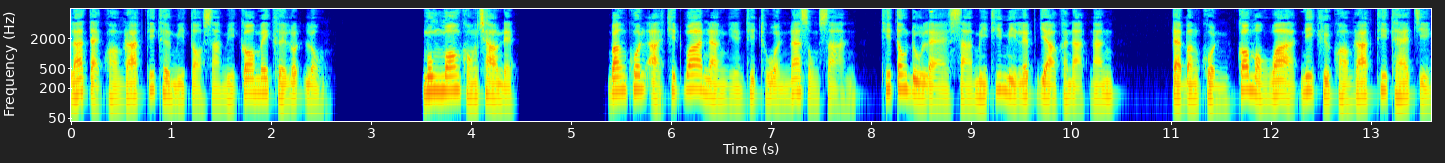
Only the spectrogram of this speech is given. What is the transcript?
และแต่ความรักที่เธอมีต่อสามีก็ไม่เคยลดลง มุมมองของชาวเน็ต บางคนอาจคิดว่านางเนียนที่ทวนน่าสงสาร ที่ต้องดูแลสามีที่มีเล็บยาวขนาดนั้น แต่บางคนก็มองว่านี่คือความรักที่แท้จริง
